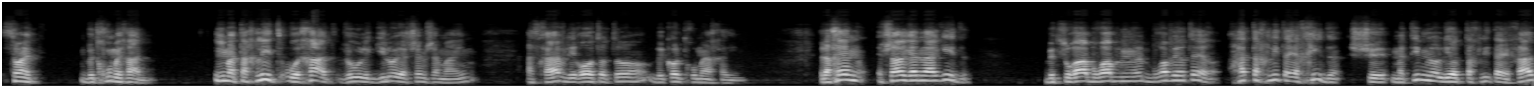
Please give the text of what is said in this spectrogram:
זאת אומרת, בתחום אחד. אם התכלית הוא אחד והוא לגילוי השם שמיים, אז חייב לראות אותו בכל תחומי החיים. ולכן אפשר גם להגיד, בצורה ברורה, ברורה ביותר. התכלית היחיד שמתאים לו להיות תכלית האחד,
